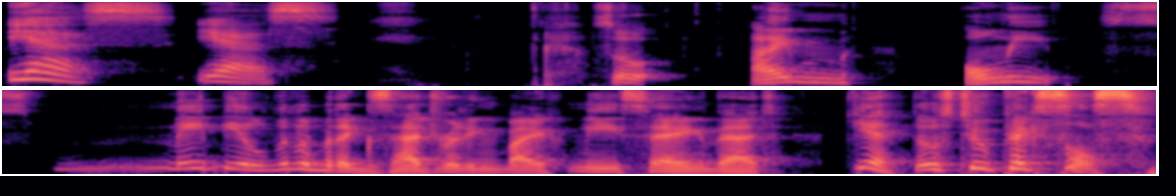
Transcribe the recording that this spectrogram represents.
Yes, yes. So I'm only maybe a little bit exaggerating by me saying that, yeah, those two pixels.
